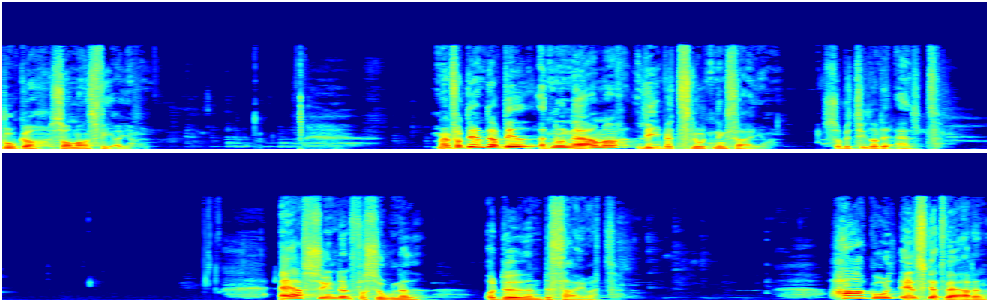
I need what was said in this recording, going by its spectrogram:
booker sommerens ferie. Men for den, der ved, at nu nærmer livets slutning sig, så betyder det alt. Er synden forsonet og døden besejret? Har Gud elsket verden,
